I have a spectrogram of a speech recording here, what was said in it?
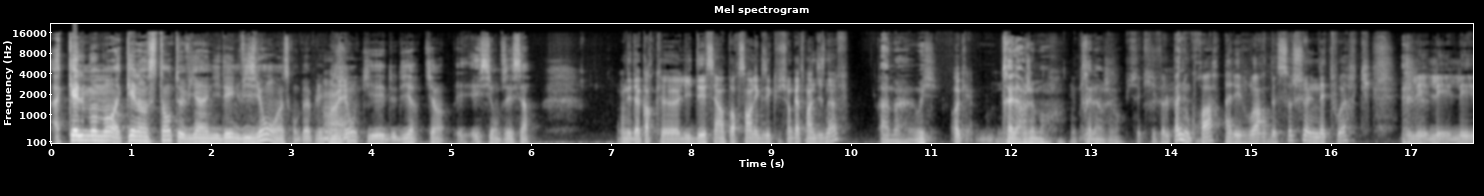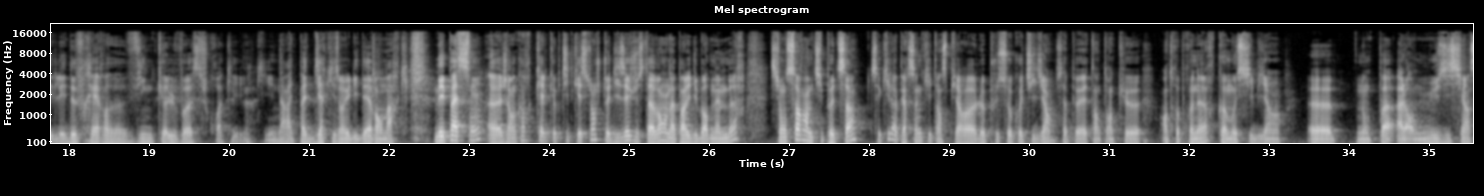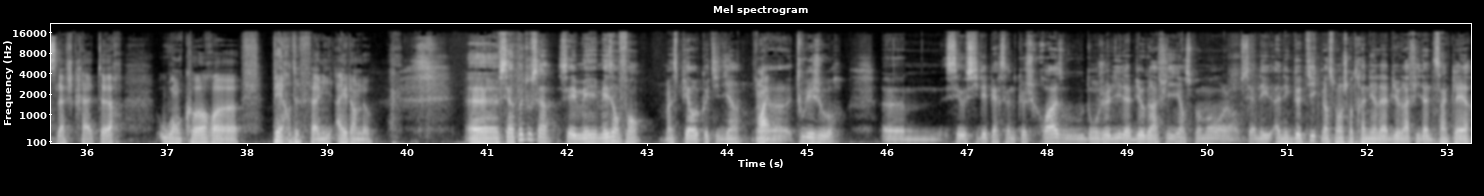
à quel moment, à quel instant te vient une idée, une vision, hein, ce qu'on peut appeler une Ouais. vision, qui est de dire tiens, et, et si on faisait ça? On est d'accord que l'idée c'est 1%, l'exécution 99 Ah ben oui, Ok. très largement, très largement. Ceux qui veulent pas nous croire, allez voir The Social Network, et les, les, les, les deux frères euh, Winklevoss, je crois, qui, qui n'arrêtent pas de dire qu'ils ont eu l'idée avant Marc. Mais passons, euh, j'ai encore quelques petites questions. Je te disais juste avant, on a parlé du board member. Si on sort un petit peu de ça, c'est qui la personne qui t'inspire euh, le plus au quotidien? Ça peut être en tant qu'entrepreneur, comme aussi bien, euh, non pas, alors musicien slash créateur, ou encore euh, père de famille, I don't know. Euh, c'est un peu tout ça. C'est mes, mes enfants m'inspirent au quotidien, Ouais. euh, tous les jours. Euh, c'est aussi des personnes que je croise ou dont je lis la biographie en ce moment. C'est anecdotique, mais en ce moment je suis en train de lire la biographie d'Anne Sinclair,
